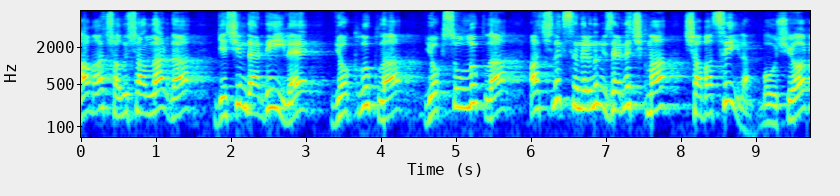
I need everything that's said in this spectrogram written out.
ama çalışanlar da geçim derdiyle, yoklukla, yoksullukla, açlık sınırının üzerine çıkma çabasıyla boğuşuyor.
